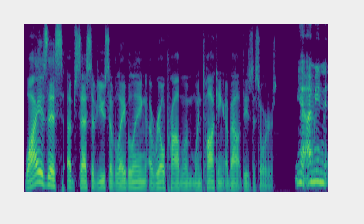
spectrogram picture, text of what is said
Why is this obsessive use of labeling a real problem when talking about these disorders? Yeah, I mean,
